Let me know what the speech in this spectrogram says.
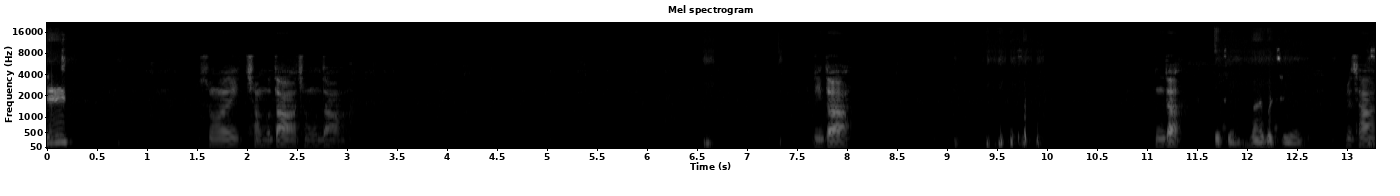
嗯，什么抢不到，抢不到。你的，你的，不行，来不及了。没差。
